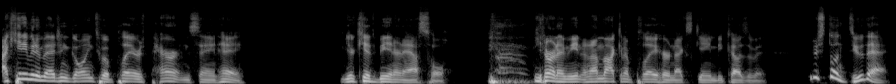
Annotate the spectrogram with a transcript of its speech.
I can't even imagine going to a player's parent and saying, "Hey, your kid's being an asshole." you know what I mean? And I'm not going to play her next game because of it. You just don't do that.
